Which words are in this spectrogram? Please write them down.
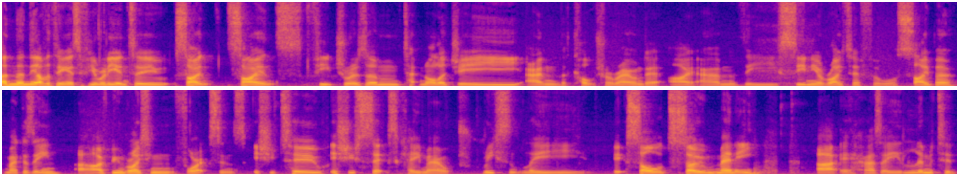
and then the other thing is, if you're really into science, science, futurism, technology, and the culture around it, I am the senior writer for Cyber magazine. Uh, I've been writing for it since issue two. Issue six came out recently. It sold so many. Uh, it has a limited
